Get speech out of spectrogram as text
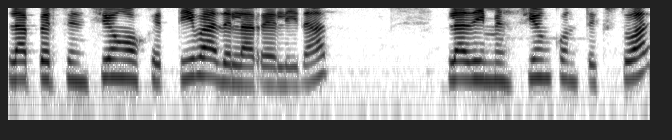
la percepción objetiva de la realidad, la dimensión contextual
